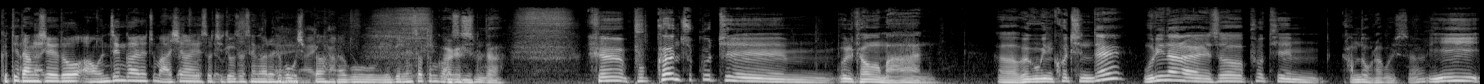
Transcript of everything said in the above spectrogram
그때 당시에도 아, 언젠가는 좀 아시아에서 지도자 생활을 해보고 싶다라고 얘기를 했었던 것 같습니다. 알겠습니다. 그 북한 축구팀을 경험한 어, 외국인 코치인데 우리나라에서 프로팀 감독을 하고 있어요. 이,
